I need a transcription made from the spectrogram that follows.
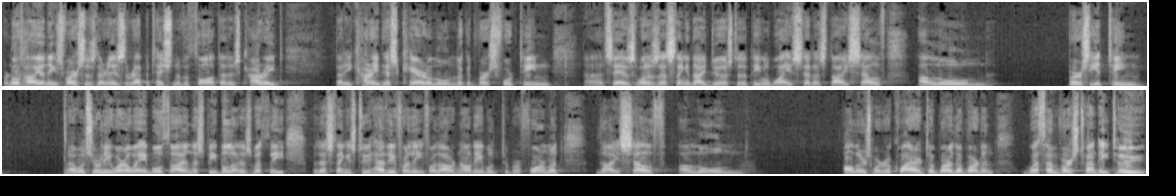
For note how in these verses there is the repetition of the thought that is carried, that he carried this care alone. Look at verse 14. Uh, it says, What is this thing that thou doest to the people? Why sittest thyself alone? Verse 18. I will surely wear away both thou and this people that is with thee, for this thing is too heavy for thee, for thou art not able to perform it thyself alone. Others were required to bear the burden with him. Verse 22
